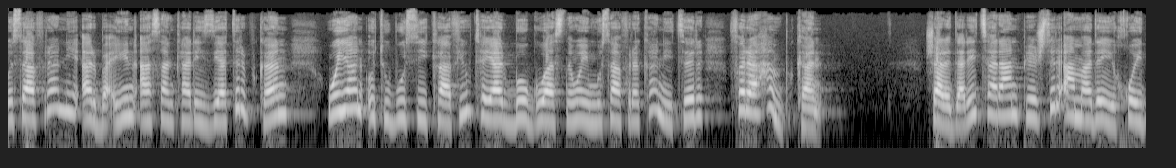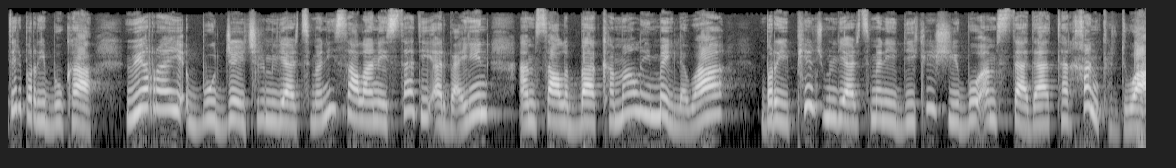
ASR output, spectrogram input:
مسافرانی ئەربەعین ئاسانکاری زیاتر بکەن و یان ئوتوبوسی کافی و تەیار بۆ گواستنەوەی مسافرەکانی تر فەراهەم بکەن. شارەداری تاران پێشتر ئامادەیی خۆی دربڕیبوو کە وێڕای بودجەی چل ملیار تمەنی ساڵانەی ستادی ئەربەعین، ئەمساڵ بە کەماڵی مەیلەوە بڕی پێنج ملیار تمەنی دیکەیشی بۆ ئەم ستادە تەرخان کردووە.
